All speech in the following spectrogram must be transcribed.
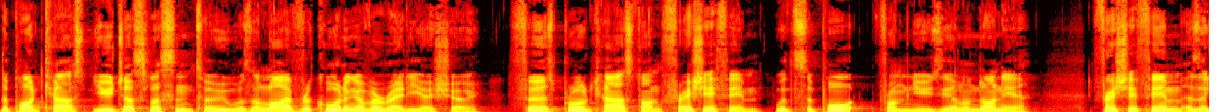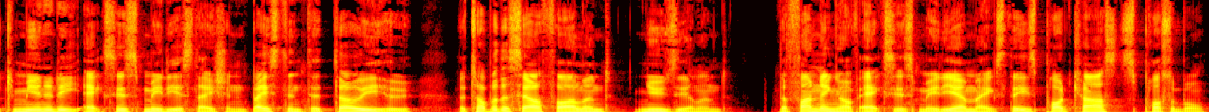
The podcast you just listened to was a live recording of a radio show first broadcast on Fresh FM with support from New Zealand On Air. Fresh FM is a community access media station based in Te Tauihu, the top of the South Island, New Zealand. The funding of Access Media makes these podcasts possible.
